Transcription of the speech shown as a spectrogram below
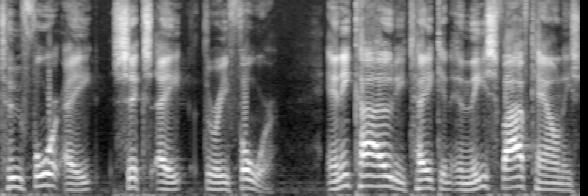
248 6834. Any coyote taken in these five counties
